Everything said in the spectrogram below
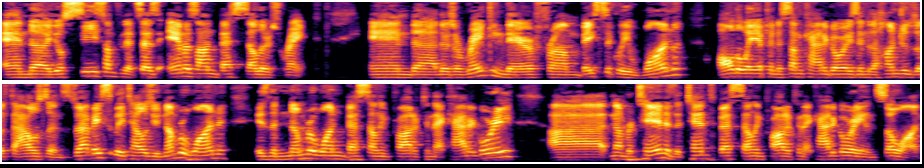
And uh, you'll see something that says Amazon bestsellers rank. And uh, there's a ranking there from basically one all the way up into some categories into the hundreds of thousands. So that basically tells you number one is the number one best selling product in that category. Uh, number 10 is the 10th best selling product in that category and so on.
